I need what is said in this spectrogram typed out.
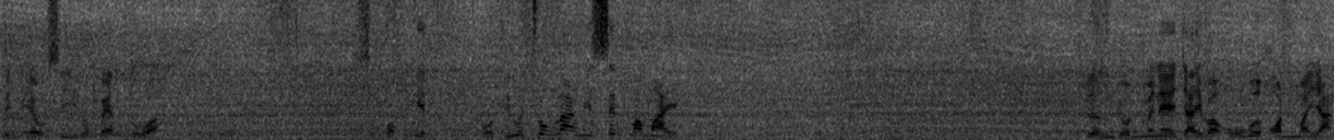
เป็น LC ก็แปดตัวสปอกเก็ตโอ้ถือว่าช่วงล่างนี่เซ็ตมาใหม่ เครื่องยนต์ไม่แน่ใจว่าโอเวอร์ฮอนมาอย่าง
